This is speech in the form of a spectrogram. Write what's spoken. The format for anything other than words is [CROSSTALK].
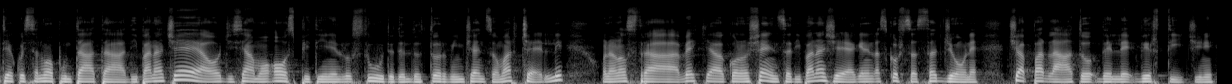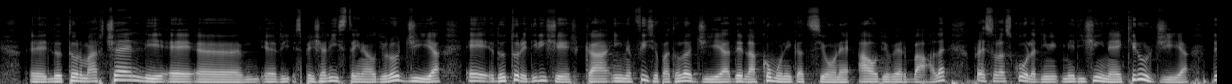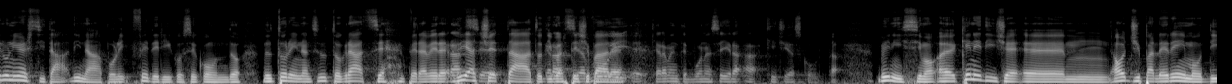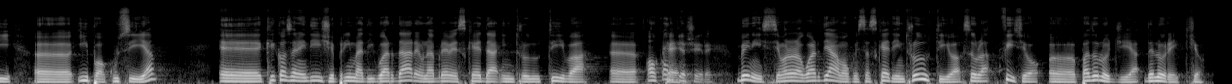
Benvenuti a questa nuova puntata di Panacea. Oggi siamo ospiti nello studio del dottor Vincenzo Marcelli, una nostra vecchia conoscenza di Panacea che nella scorsa stagione ci ha parlato delle vertigini. Eh, il dottor Marcelli è eh, specialista in audiologia e dottore di ricerca in fisiopatologia della comunicazione audioverbale presso la Scuola di Medicina e Chirurgia dell'Università di Napoli Federico II. Dottore, innanzitutto grazie [LAUGHS] per aver grazie, riaccettato di partecipare. A voi e chiaramente buonasera a chi ci ascolta. Benissimo, eh, che ne dice? Ehm, oggi parleremo di eh, ipoacusia. Eh, che cosa ne dice prima di guardare una breve scheda introduttiva? Eh, ok. Con piacere. Benissimo, allora guardiamo questa scheda introduttiva sulla fisiopatologia dell'orecchio.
